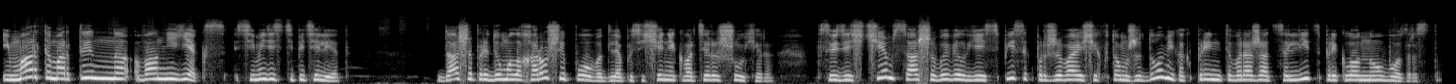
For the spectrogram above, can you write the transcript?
и Марта Мартынна Волниекс, 75 лет. Даша придумала хороший повод для посещения квартиры Шухера, в связи с чем Саша вывел ей список проживающих в том же доме, как принято выражаться, лиц преклонного возраста.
